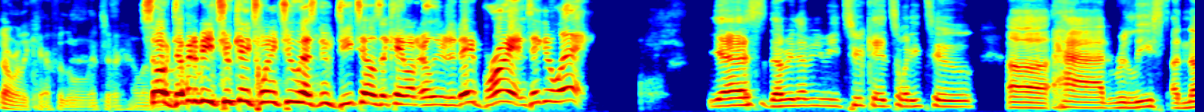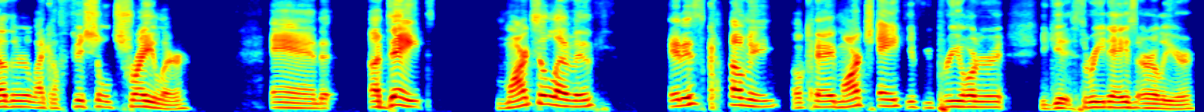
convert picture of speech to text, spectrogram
don't really care for the winter. So WWE 2K22 has new details that came out earlier today. Brian, take it away. yes, WWE 2K22 uh had released another like official trailer and a date, March 11th. It is coming. Okay, March 8th. If you pre-order it, you get it three days earlier.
